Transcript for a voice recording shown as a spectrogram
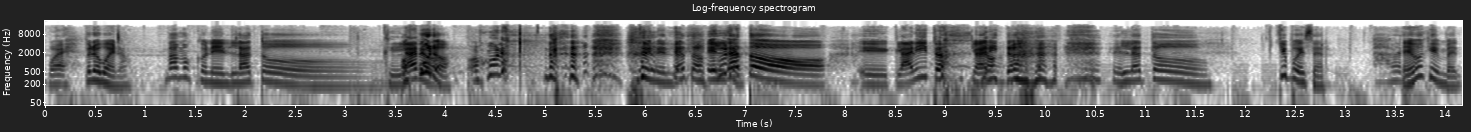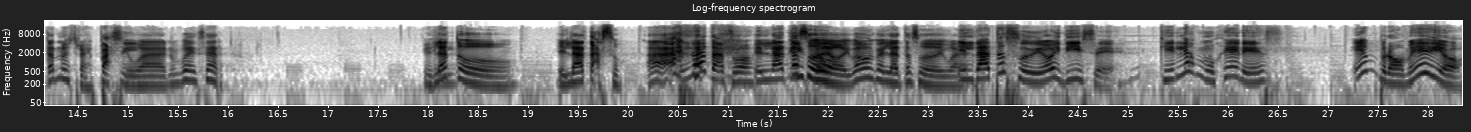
Bueno, Pero bueno, vamos con el dato claro. oscuro. Oscuro. En el dato oscuro. El dato eh, clarito. Clarito. el dato... ¿Qué puede ser? Tenemos que inventar nuestro espacio, Sí. no puede ser. El dato... El datazo. Ah, el datazo. el datazo Listo. de hoy. Vamos con el datazo de hoy. El datazo de hoy dice que las mujeres, en promedio,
